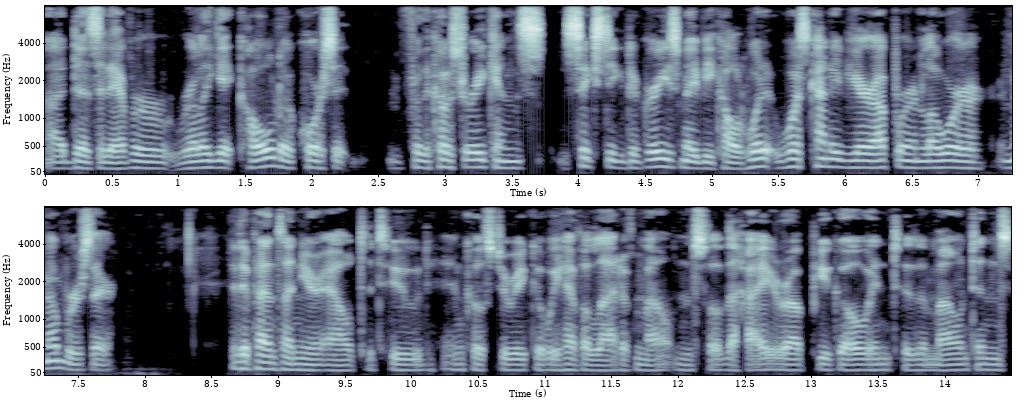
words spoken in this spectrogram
Uh, does it ever really get cold? Of course, it for the Costa Ricans, 60 degrees may be cold. What what's kind of your upper and lower numbers there? It depends on your altitude. In Costa Rica, we have a lot of mountains, so the higher up you go into the mountains,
